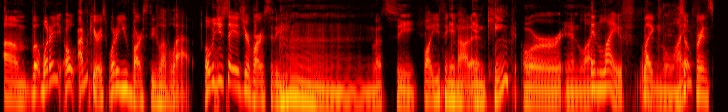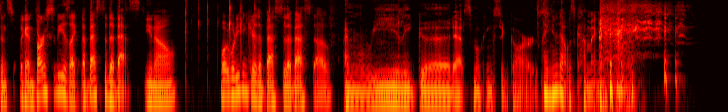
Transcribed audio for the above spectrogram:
Um, but what are you? Oh, I'm curious. What are you varsity level at? What would you say is your varsity? Hmm, let's see. while you think in, about it, in kink or in life? in life, like In life? so. For instance, again, varsity is like the best of the best. You know, what what do you think you're the best of the best of? I'm really good at smoking cigars. I knew that was coming.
